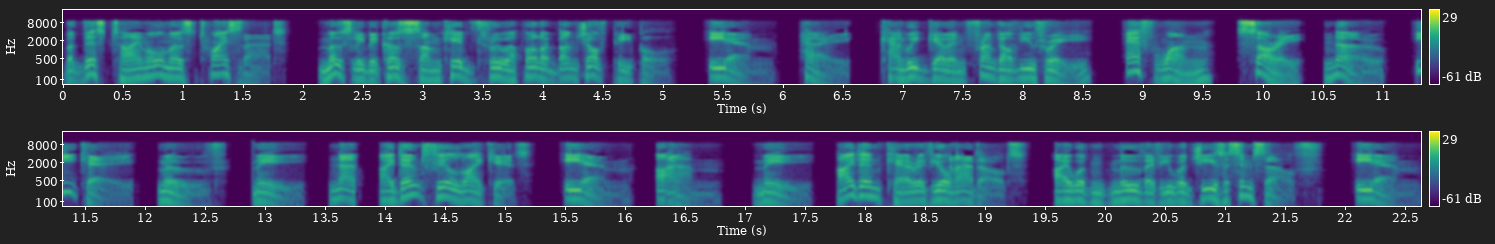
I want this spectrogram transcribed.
but this time almost twice that. Mostly because some kid threw up on a bunch of people. EM, hey, can we go in front of you three? F1, sorry, no. EK, move. Me, nah, I don't feel like it. EM, I am. Me, I don't care if you're an adult. I wouldn't move if you were Jesus himself. EM,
